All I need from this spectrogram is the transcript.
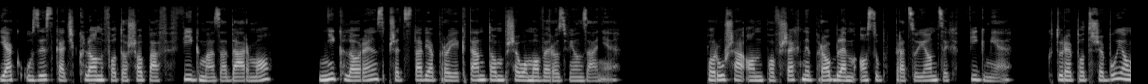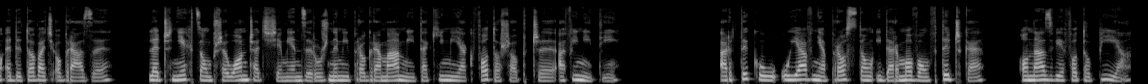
jak uzyskać klon Photoshopa w Figma za darmo Nick Lawrence przedstawia projektantom przełomowe rozwiązanie. Porusza on powszechny problem osób pracujących w Figmie, które potrzebują edytować obrazy, lecz nie chcą przełączać się między różnymi programami takimi jak Photoshop czy Affinity. Artykuł ujawnia prostą i darmową wtyczkę o nazwie Photopia,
